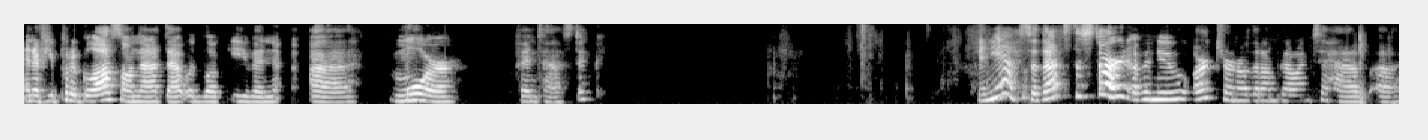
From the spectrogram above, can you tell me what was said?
And if you put a gloss on that, that would look even uh, more fantastic. And yeah, so that's the start of a new art journal that I'm going to have uh,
